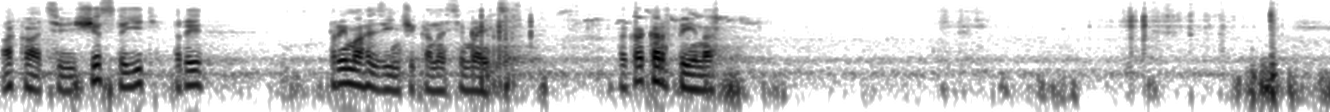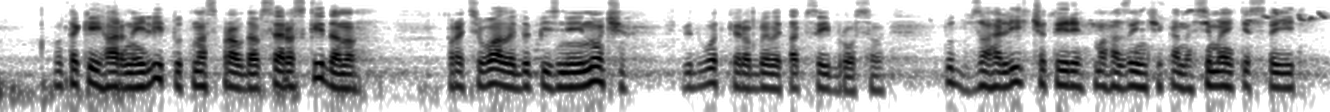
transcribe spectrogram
акацію. Ще стоїть три, три магазинчика на сімейці. Така картина. Ось такий гарний літ. Тут у нас, правда, все розкидано. Працювали до пізньої ночі. Відводки робили, так все і бросили. Тут взагалі 4 магазинчика на сімейки стоїть.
